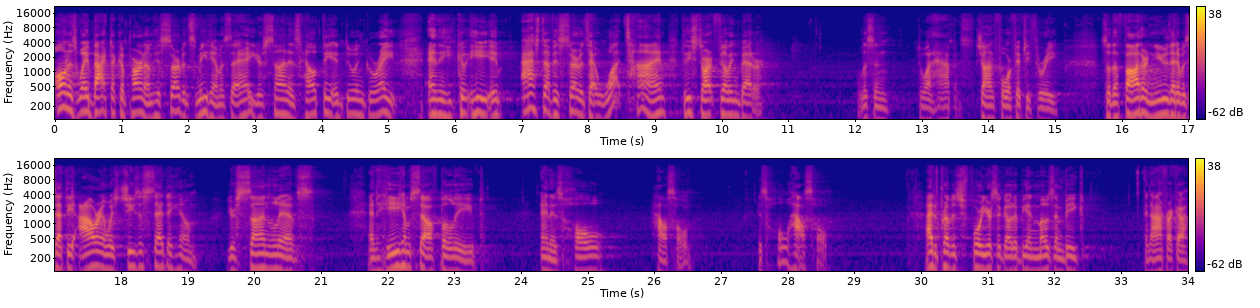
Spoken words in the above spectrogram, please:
On his way back to Capernaum, his servants meet him and say, Hey, your son is healthy and doing great. And he, he asked of his servants, At what time did he start feeling better? Listen to what happens. John 4 53. So the father knew that it was at the hour in which Jesus said to him, Your son lives. And he himself believed, and his whole household. His whole household. I had the privilege four years ago to be in Mozambique in Africa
